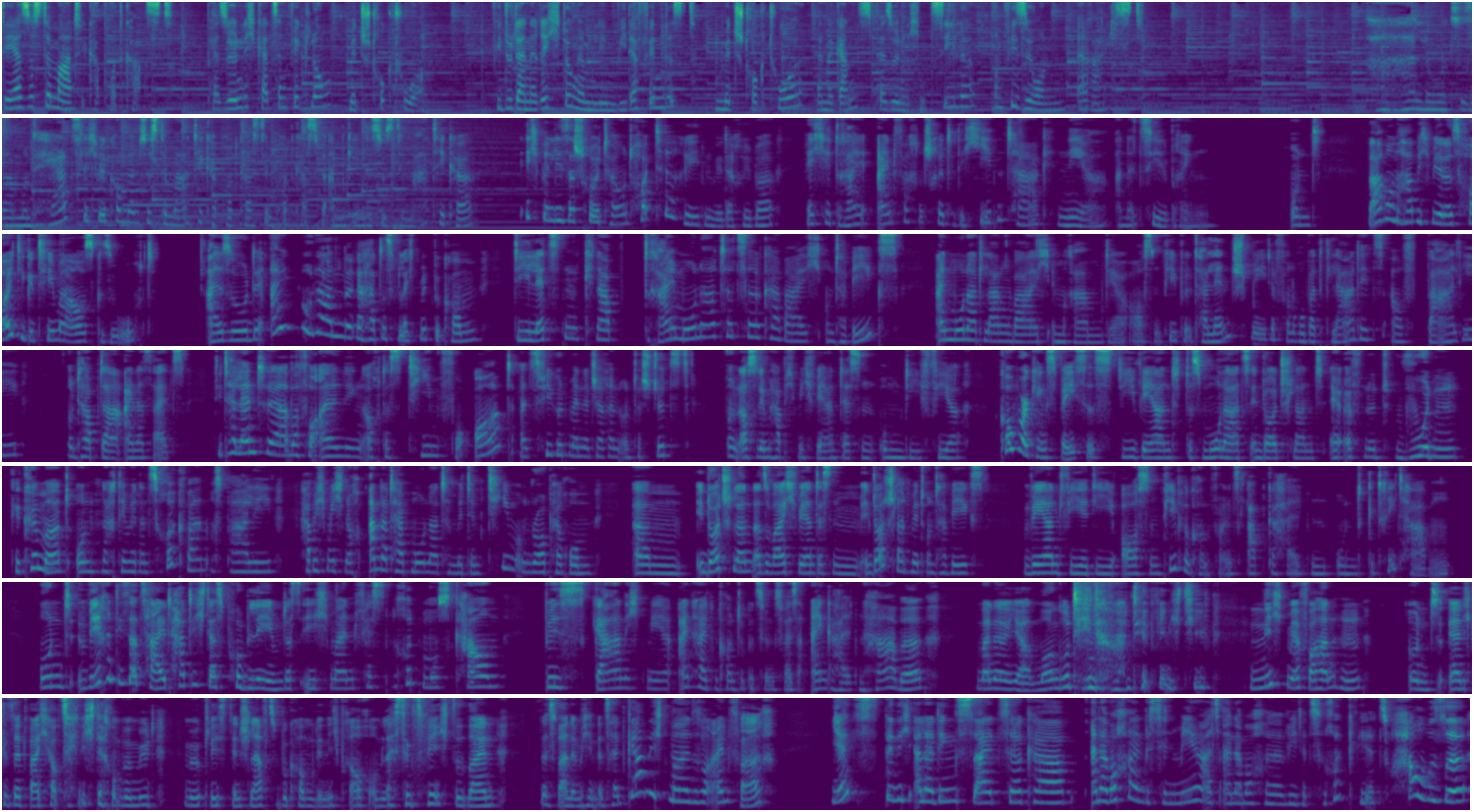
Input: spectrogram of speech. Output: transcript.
Der Systematiker-Podcast. Persönlichkeitsentwicklung mit Struktur. Wie du deine Richtung im Leben wiederfindest und mit Struktur deine ganz persönlichen Ziele und Visionen erreichst. Hallo zusammen und herzlich willkommen beim Systematiker-Podcast, dem Podcast für angehende Systematiker. Ich bin Lisa Schröter und heute reden wir darüber, welche drei einfachen Schritte dich jeden Tag näher an dein Ziel bringen. Und Warum habe ich mir das heutige Thema ausgesucht? Also der ein oder andere hat es vielleicht mitbekommen. Die letzten knapp drei Monate circa war ich unterwegs. Ein Monat lang war ich im Rahmen der Awesome People Talentschmiede von Robert Gladitz auf Bali und habe da einerseits die Talente, aber vor allen Dingen auch das Team vor Ort als Feelgood Managerin unterstützt und außerdem habe ich mich währenddessen um die vier Coworking Spaces, die während des Monats in Deutschland eröffnet wurden, gekümmert und nachdem wir dann zurück waren aus Bali, habe ich mich noch anderthalb Monate mit dem Team um Rob herum ähm, in Deutschland, also war ich währenddessen in Deutschland mit unterwegs, während wir die Awesome People Conference abgehalten und gedreht haben. Und während dieser Zeit hatte ich das Problem, dass ich meinen festen Rhythmus kaum bis gar nicht mehr einhalten konnte bzw. eingehalten habe, meine ja, Morgenroutine war definitiv nicht mehr vorhanden. Und ehrlich gesagt war ich hauptsächlich darum bemüht, möglichst den Schlaf zu bekommen, den ich brauche, um leistungsfähig zu sein. Das war nämlich in der Zeit gar nicht mal so einfach. Jetzt bin ich allerdings seit circa einer Woche, ein bisschen mehr als einer Woche wieder zurück, wieder zu Hause.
